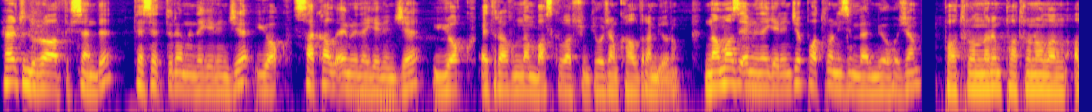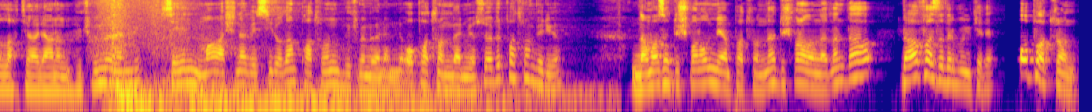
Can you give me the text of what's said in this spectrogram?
Her türlü rahatlık sende. Tesettür emrine gelince yok. Sakal emrine gelince yok. Etrafımdan baskı var çünkü hocam kaldıramıyorum. Namaz emrine gelince patron izin vermiyor hocam. Patronların patronu olan Allah Teala'nın hükmü mü önemli? Senin maaşına vesile olan patronun hükmü mü önemli? O patron vermiyorsa öbür patron veriyor. Namaza düşman olmayan patronlar düşman olanlardan daha daha fazladır bu ülkede. O patron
